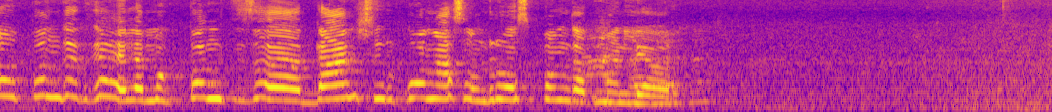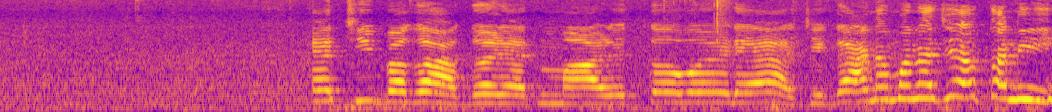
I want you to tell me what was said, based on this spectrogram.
जाऊ पंगत घ्यायला मग पंक्तीचा दानशूर कोण असेल रोज पंगत म्हणल्यावर? याची बघा गळ्यात माळ कवड्याची गाणं म्हणा जेवतानी.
